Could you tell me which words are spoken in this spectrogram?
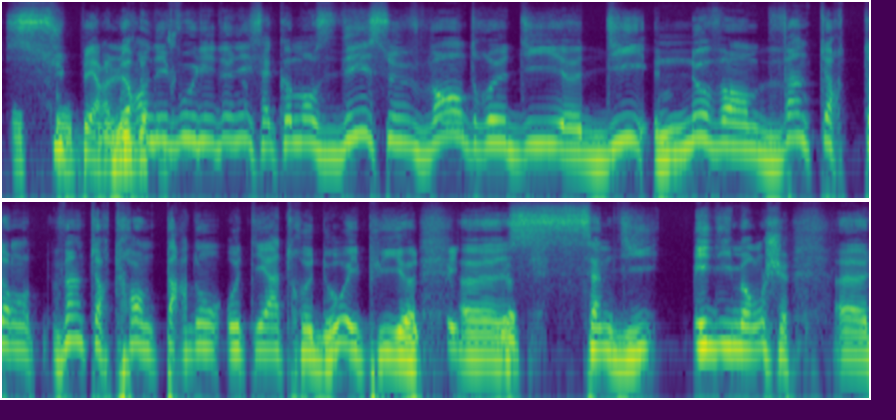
super. Le rendez-vous, il est donné, ça commence dès ce vendredi 10 euh, novembre, 20h30, 20h30 pardon, au Théâtre d'eau, et puis euh, euh, samedi et dimanche. Euh,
